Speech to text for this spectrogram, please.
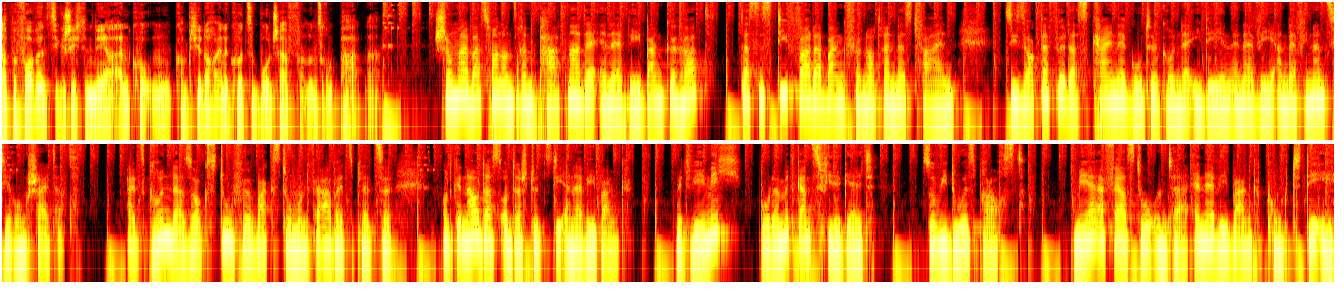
Doch bevor wir uns die Geschichte näher angucken, kommt hier noch eine kurze Botschaft von unserem Partner. Schon mal was von unserem Partner der NRW Bank gehört? Das ist die Förderbank für Nordrhein-Westfalen. Sie sorgt dafür, dass keine gute Gründeridee in NRW an der Finanzierung scheitert. Als Gründer sorgst du für Wachstum und für Arbeitsplätze. Und genau das unterstützt die NRW Bank. Mit wenig oder mit ganz viel Geld. So wie du es brauchst. Mehr erfährst du unter nrwbank.de.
